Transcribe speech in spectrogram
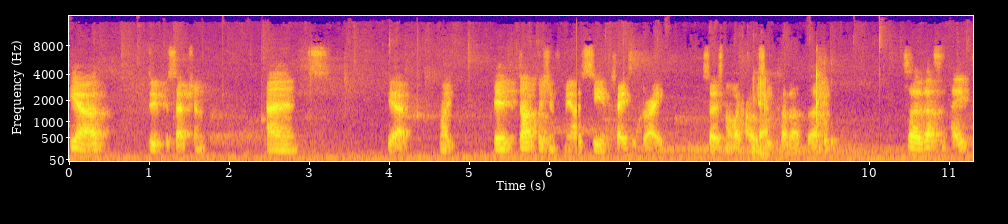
yeah, I'd do perception, and yeah, my it, dark vision for me, I see in shades of grey, so it's not like I'll Yeah. see colour. But so that's an eight,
